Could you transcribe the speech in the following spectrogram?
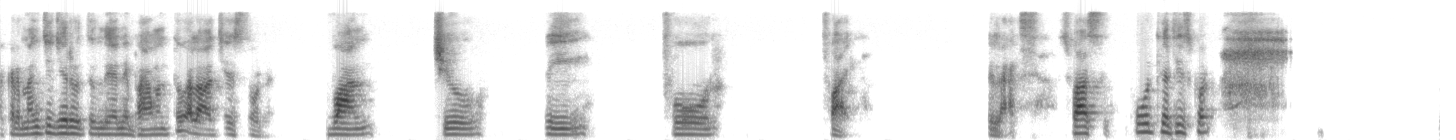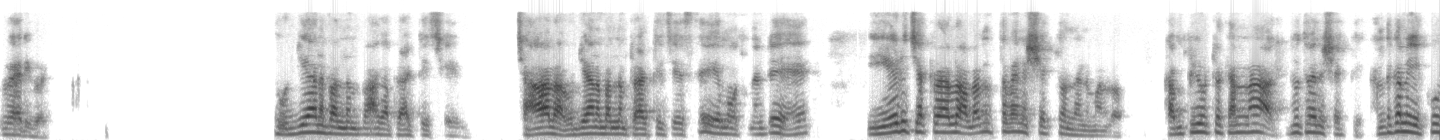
అక్కడ మంచి జరుగుతుంది అనే భావంతో అలా చేస్తూ ఉండండి. One two three four five. Relax. శ్వాస పూర్తిగా తీసుకోండి. Very good. ఉద్యాన బంధం బాగా ప్రాక్టీస్ చేయండి. చాలా ఉద్యాన బంధం ప్రాక్టీస్ చేస్తే ఏమవుతుందంటే ఏడు చక్రాల్లో అనంతమైన శక్తి ఉందండి మనలో. కంప్యూటర్ కన్నా అద్భుతమైన శక్తి. అందుకని ఎక్కువ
